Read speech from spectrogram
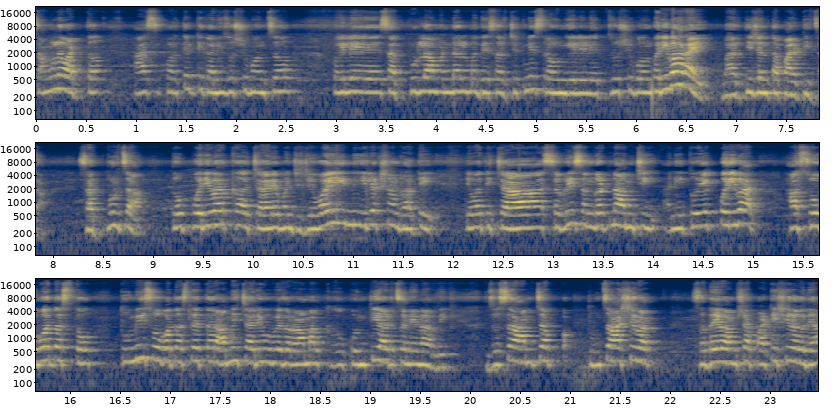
चांगलं वाटतं. आज प्रत्येक ठिकाणी जोशीभाऊंचं पहिले सातपूरला मंडलमध्ये सरचिटणीस राहून गेलेले जोशीबाऊन परिवार आहे भारतीय जनता पार्टीचा सातपूरचा. तो परिवार ख चारे म्हणजे जेव्हाही इलेक्शन राहते तेव्हा ती चा सगळी संघटना आमची आणि तो एक परिवार. हा सोबत असतो. तुम्ही सोबत असले तर आम्ही चारही उमेदवार आम्हाला क- कोणतीही अडचण येणार नाही. जसं आमच्या तुमचा आशीर्वाद सदैव आमच्या पाठीशी राहू द्या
